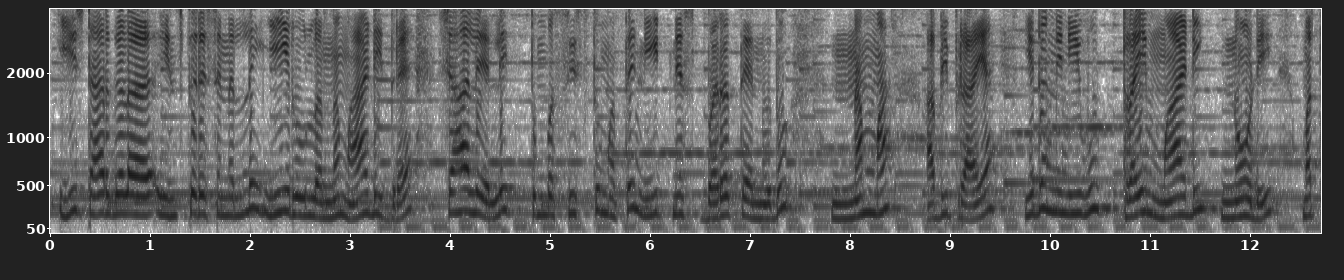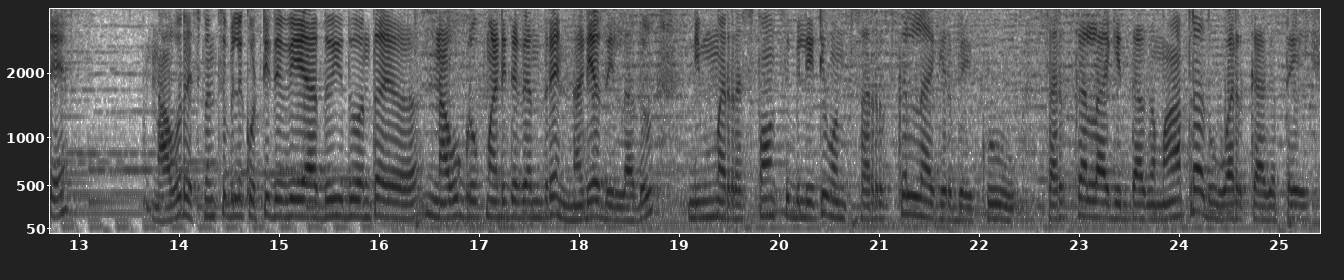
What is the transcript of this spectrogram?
ಈ ಸ್ಟಾರ್ಗಳ ಇನ್ಸ್ಪಿರೇಷನಲ್ಲಿ ಈ ರೂಲನ್ನು ಮಾಡಿದರೆ ಶಾಲೆಯಲ್ಲಿ ತುಂಬ ಶಿಸ್ತು ಮತ್ತು ನೀಟ್ನೆಸ್ ಬರುತ್ತೆ ಅನ್ನೋದು ನಮ್ಮ ಅಭಿಪ್ರಾಯ. ಇದನ್ನು ನೀವು ಟ್ರೈ ಮಾಡಿ, ನೋಡಿ. ಮತ್ತು ನಾವು ರೆಸ್ಪಾನ್ಸಿಬಿಲಿ ಕೊಟ್ಟಿದ್ದೇವೆ, ಅದು ಇದು ಅಂತ ನಾವು ಗ್ರೂಪ್ ಮಾಡಿದ್ದೇವೆ ಅಂದರೆ ನಡೆಯೋದಿಲ್ಲ ಅದು. ನಿಮ್ಮ ರೆಸ್ಪಾನ್ಸಿಬಿಲಿಟಿ ಒಂದು ಸರ್ಕಲ್ ಆಗಿರಬೇಕು. ಸರ್ಕಲ್ ಆಗಿದ್ದಾಗ ಮಾತ್ರ ಅದು ವರ್ಕ್ ಆಗುತ್ತೆ.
